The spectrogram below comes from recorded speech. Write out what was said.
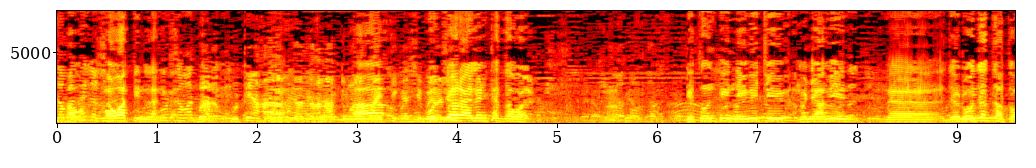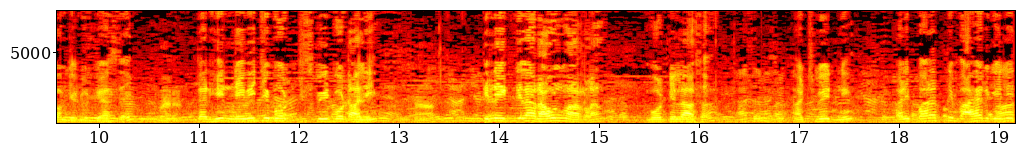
सव्वा- सव्वा तीनला निघाली. बरं कुठे हा अपघात झाला? तुम्हाला माहिती कशी मिळाली? बोचर आयलंडच्या जवळ. तिथून ती नेव्हीची म्हणजे आम्ही जे रोजच जातो आमची ड्युटी असते तर ही नेव्हीची बोट स्पीड बोट आली. तिने एक तिला राऊंड मारला बोटीला असं स्पीडनी. आणि परत ती बाहेर गेली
